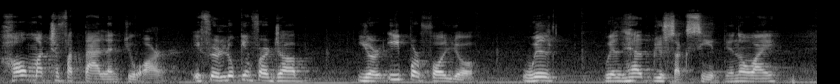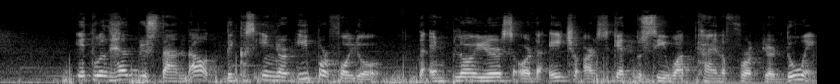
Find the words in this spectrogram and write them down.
how much of a talent you are. If you're looking for a job, your e-portfolio will will help you succeed. You know why? it will help you stand out because in your e-portfolio the employers or the HRs get to see what kind of work you're doing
